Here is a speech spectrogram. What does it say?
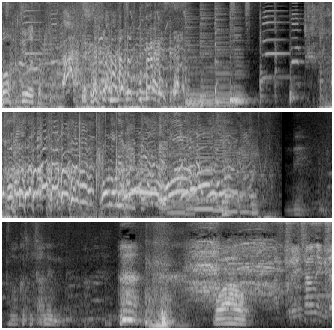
어 뒤로 갔다 근데 어, 아까 좀 짠했는데 와우 그래 차은우입니다.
